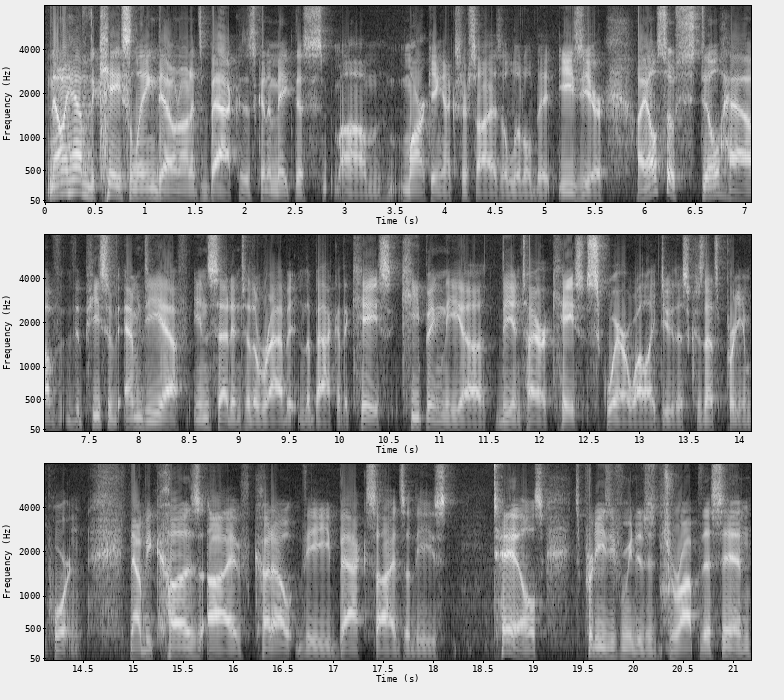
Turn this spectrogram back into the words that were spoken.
Now I have the case laying down on its back because it's going to make this um, marking exercise a little bit easier. I also still have the piece of MDF inset into the rabbet in the back of the case, keeping the, uh, the entire case square while I do this because that's pretty important. Now because I've cut out the back sides of these tails, it's pretty easy for me to just drop this in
